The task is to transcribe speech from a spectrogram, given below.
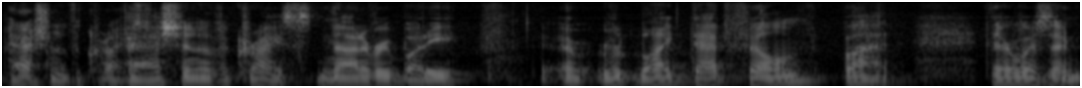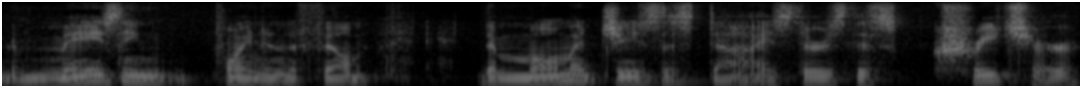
Passion of the Christ. Passion of the Christ. Not everybody uh, liked that film, but there was an amazing point in the film. The moment Jesus dies, there's this creature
